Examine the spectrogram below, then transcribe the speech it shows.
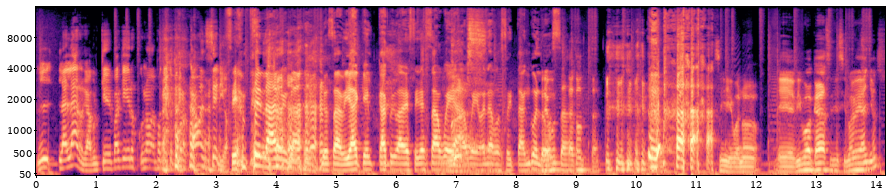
La larga, porque para que, los, no, para que te conozcamos en serio. Siempre larga. Yo sabía que el caco iba a decir esa weá, weona, pues soy tan Pregunta golosa. tonta. sí, bueno, eh, vivo acá hace 19 años.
